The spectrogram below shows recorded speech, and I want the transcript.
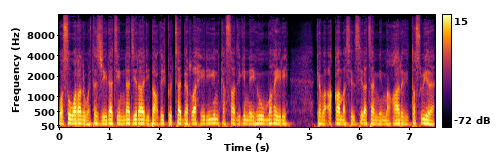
وصورا وتسجيلات نادرة لبعض الكتاب الراحلين كصادق النيهوم وغيره كما أقام سلسلة من معارض التصوير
